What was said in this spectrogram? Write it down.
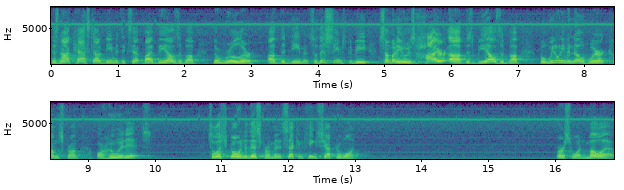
does not cast out demons except by Beelzebub, the ruler of the demons. So this seems to be somebody who is higher up, this Beelzebub, but we don't even know where it comes from or who it is. So let's go into this for a minute. 2 Kings chapter 1. Verse 1 Moab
